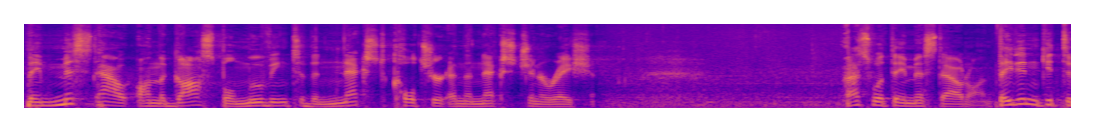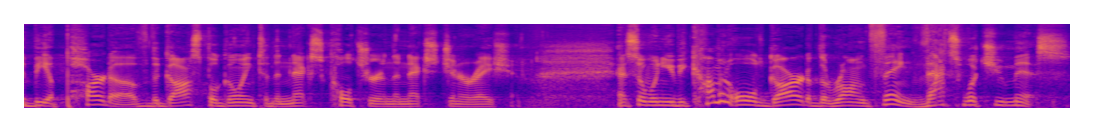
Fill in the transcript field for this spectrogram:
they missed out on the gospel moving to the next culture and the next generation That's what they missed out on. They didn't get to be a part of the gospel going to the next culture and the next generation. And so when you become an old guard of the wrong thing, that's what you miss.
